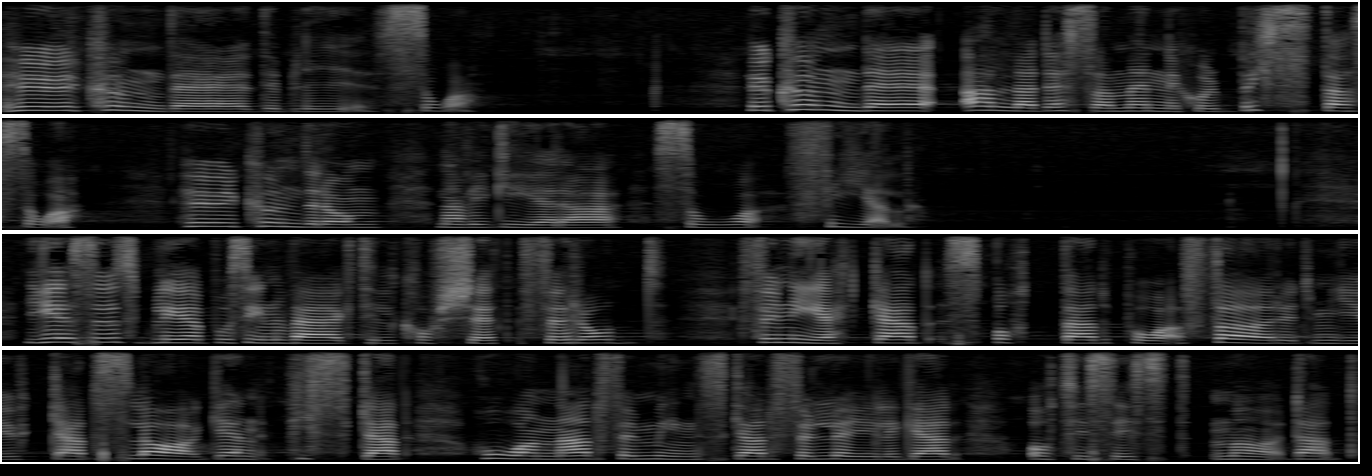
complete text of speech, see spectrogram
Hur kunde det bli så? Hur kunde alla dessa människor brista så? Hur kunde de navigera så fel? Jesus blev på sin väg till korset förrådd, förnekad, spottad på, förödmjukad, slagen, piskad, hånad, förminskad, förlöjligad och till sist mördad.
